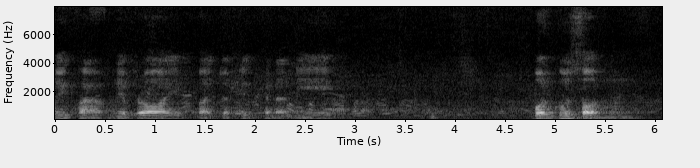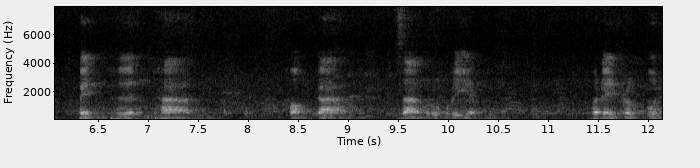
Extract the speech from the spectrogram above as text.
ด้วยความเรียบร้อยมาจนถึงขณะนี้ บนกุศลเป็นพื้นฐานของการสร้างโรงเรียน พระเดชพระคุณ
